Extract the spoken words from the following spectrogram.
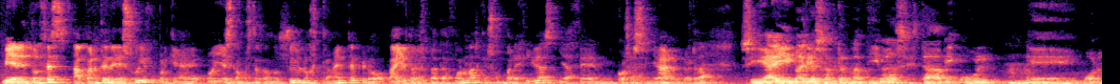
Bien, entonces, aparte de Swift, porque hoy estamos tratando Swift, lógicamente, pero hay otras plataformas que son parecidas y hacen cosas similares, ¿verdad? Sí, hay varias alternativas, está Bicool, que bueno,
